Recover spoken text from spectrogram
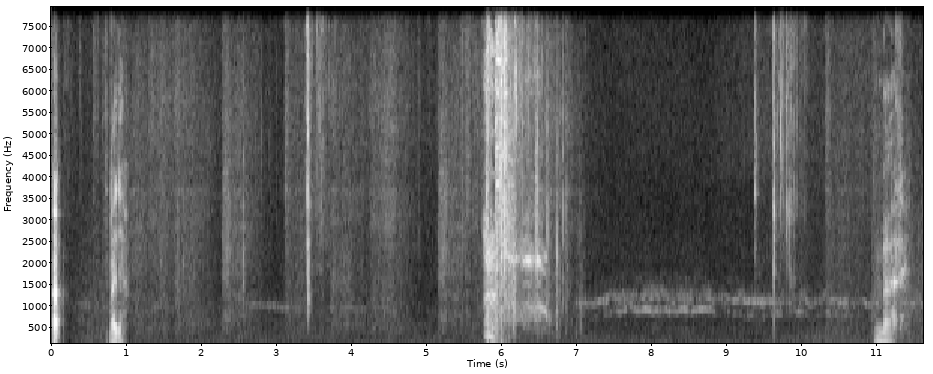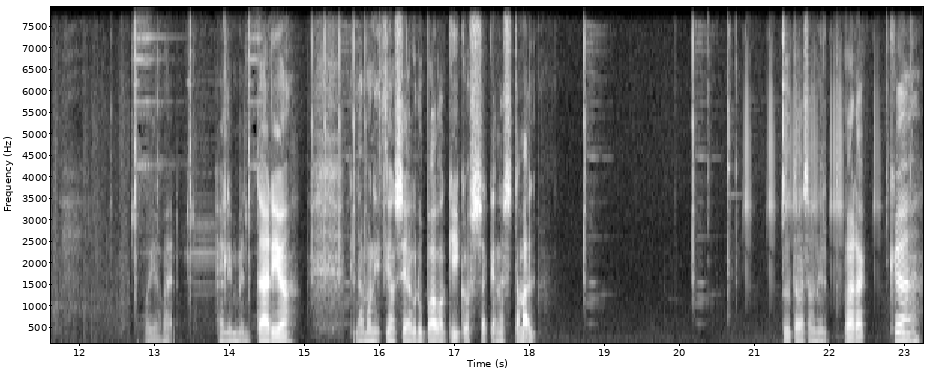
Oh, vaya. Vale. Voy a ver el inventario. La munición se ha agrupado aquí, cosa que no está mal. Tú te vas a venir para acá.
